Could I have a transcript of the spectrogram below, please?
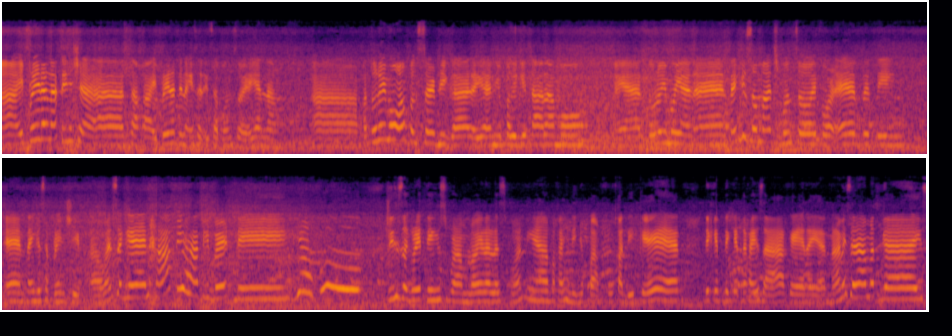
Ah, i-pray lang natin siya at saka i-pray natin ang isa't isa Bunsoy. Ayan lang. Ah, patuloy mo ang pag-serve ni God. Ayan, yung pagigitara mo. Ayan, tuloy mo yan. And thank you so much, Bunsoy, for everything. And thank you sa friendship. Ah, once again, happy, happy birthday! Yahoo! This is a greetings from Loyola Lasconia. Baka hindi nyo pa ako kadikit. Dikit-dikit na kayo sa akin. Ayan. Maraming salamat guys.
